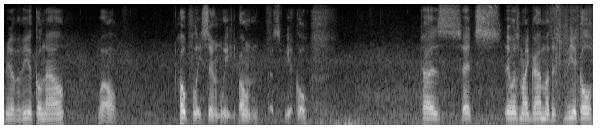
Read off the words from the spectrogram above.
we have a vehicle now. Well, hopefully soon we own this vehicle. Because it's it was my grandmother's vehicle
